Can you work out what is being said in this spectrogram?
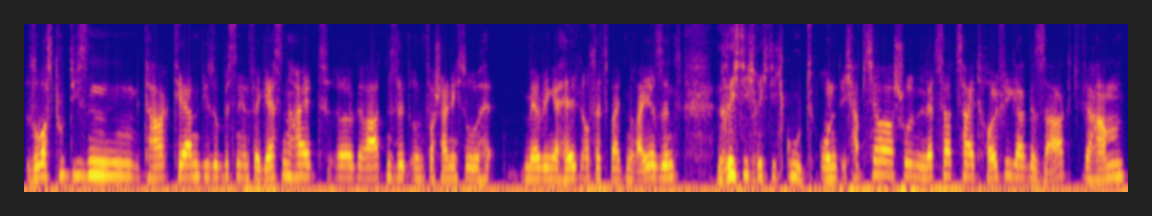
sowas tut diesen Charakteren, die so ein bisschen in Vergessenheit äh, geraten sind und wahrscheinlich so mehr oder weniger Helden aus der zweiten Reihe sind, richtig, richtig gut. Und ich habe es ja schon in letzter Zeit häufiger gesagt, wir haben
